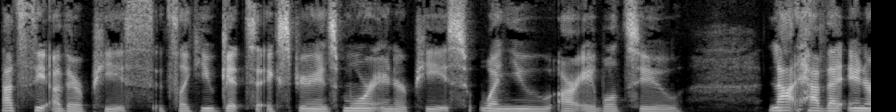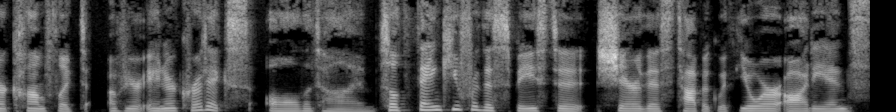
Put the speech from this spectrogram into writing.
That's the other piece. It's like you get to experience more inner peace when you are able to not have that inner conflict of your inner critics all the time. So thank you for the space to share this topic with your audience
